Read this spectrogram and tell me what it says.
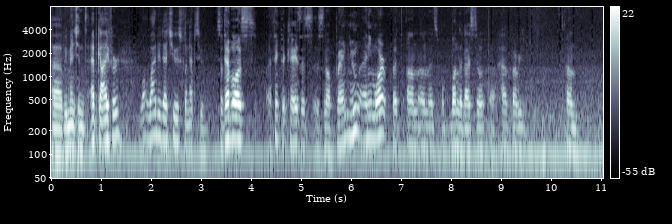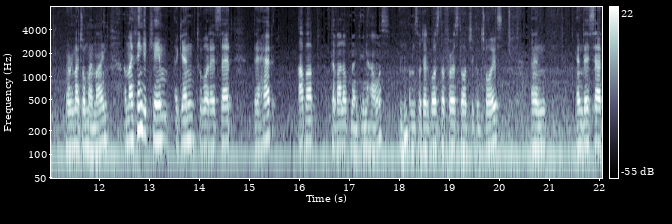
uh, we mentioned AppGyver. Why, why did I choose for Neptune? So that was, I think the case is, is not brand new anymore, but um, um, it's one that I still uh, have very, um, very much on my mind. Um, I think it came again to what I said. They had ABAP development in house, um, so that was the first logical choice, and and they said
